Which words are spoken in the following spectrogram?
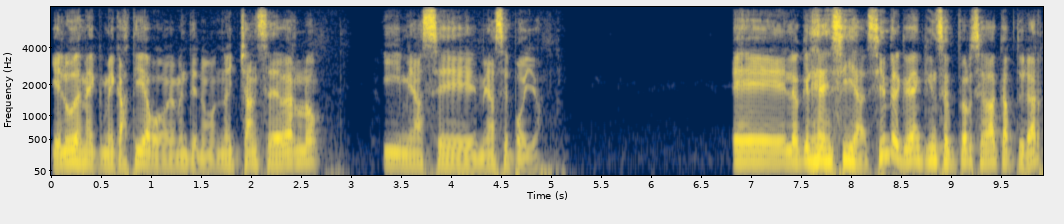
Y el UDES me, castiga porque obviamente no, no hay chance de verlo. Y me hace, me hace pollo. Eh, lo que les decía, siempre que vean que un sector se va a capturar,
